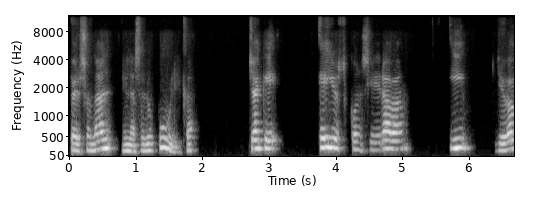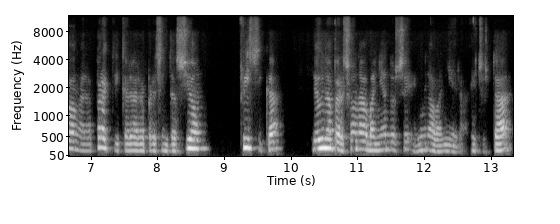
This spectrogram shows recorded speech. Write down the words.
personal en la salud pública, ya que ellos consideraban y llevaban a la práctica la representación física de una persona bañándose en una bañera. Esto está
